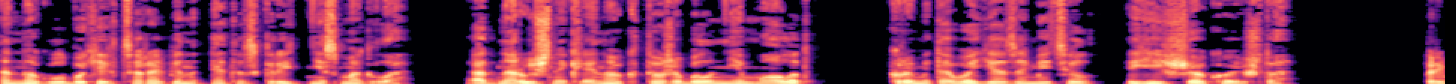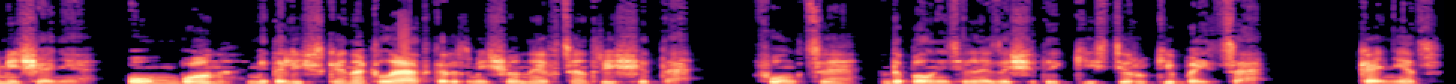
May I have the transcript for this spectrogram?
но глубоких царапин это скрыть не смогло. Одноручный клинок тоже был не молод, кроме того, я заметил еще кое-что. Примечание. Умбон – металлическая накладка, размещенная в центре щита. Функция – дополнительной защиты кисти руки бойца. Конец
